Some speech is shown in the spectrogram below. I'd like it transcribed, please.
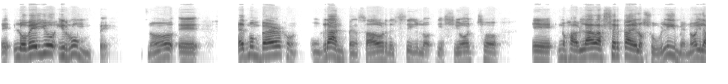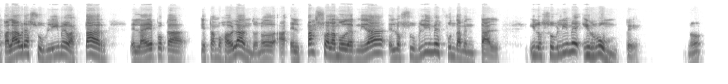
eh, lo bello irrumpe. ¿no? Eh, Edmund Burke, un, gran pensador del siglo XVIII, nos hablaba acerca de lo sublime, ¿no? y la palabra sublime va a estar en la época que estamos hablando. ¿no? El paso a la modernidad, lo sublime es fundamental, y lo sublime irrumpe. ¿no?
